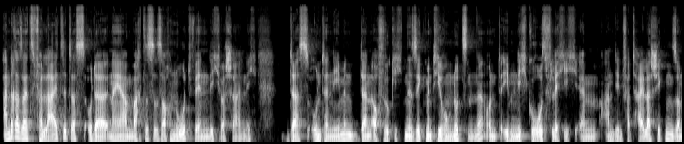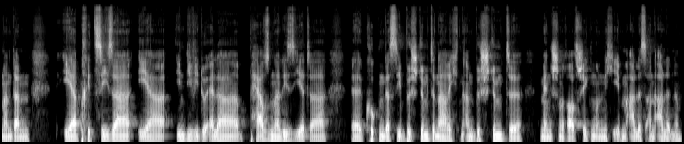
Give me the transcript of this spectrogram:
Andererseits verleitet das oder naja, macht es es auch notwendig wahrscheinlich, dass Unternehmen dann auch wirklich eine Segmentierung nutzen ne? und eben nicht großflächig ähm, an den Verteiler schicken, sondern dann eher präziser, eher individueller, personalisierter äh, gucken, dass sie bestimmte Nachrichten an bestimmte Menschen rausschicken und nicht eben alles an alle. Ne?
